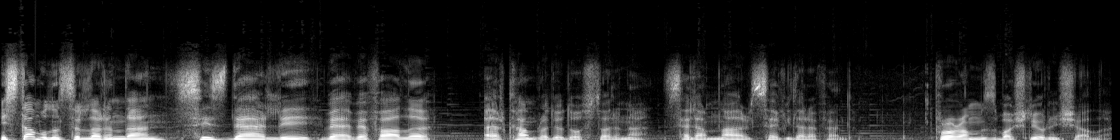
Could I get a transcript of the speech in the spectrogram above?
İstanbul'un sırlarından siz değerli ve vefalı Erkam Radyo dostlarına selamlar, sevgiler efendim. Programımız başlıyor inşallah.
